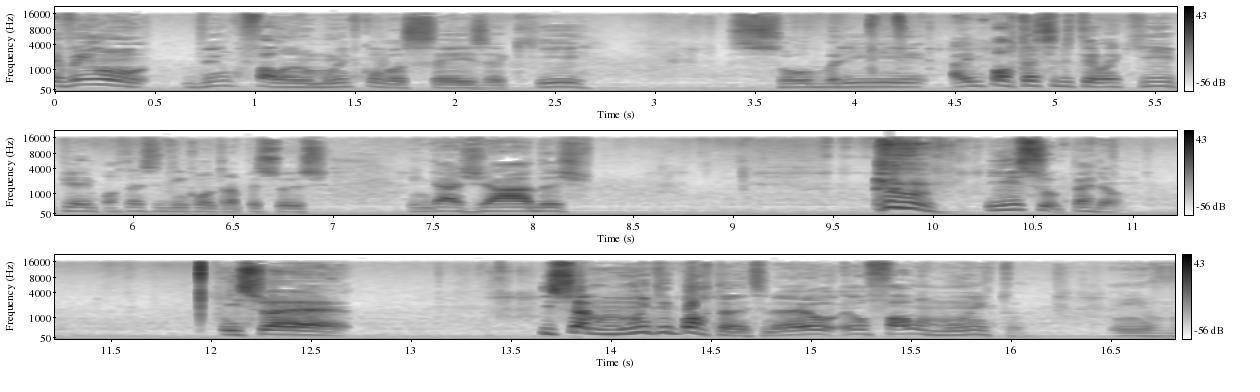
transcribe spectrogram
eu venho, venho falando muito com vocês aqui sobre a importância de ter uma equipe, a importância de encontrar pessoas engajadas. Isso, perdão. Isso é isso é muito importante, né? Eu, eu falo muito em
